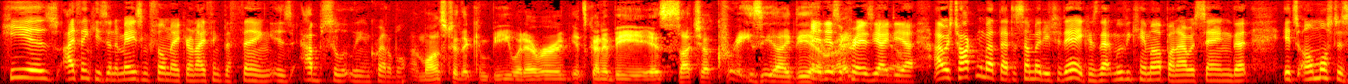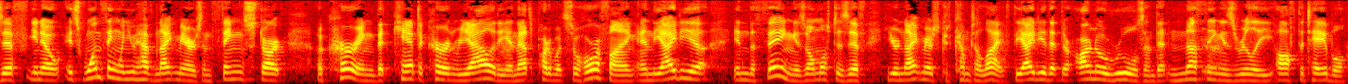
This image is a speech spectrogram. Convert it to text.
he is I think he's an amazing filmmaker and I think The Thing is absolutely incredible. A monster that can be whatever it's going to be is such a crazy idea. It is right? a crazy yeah. idea. I was talking about that to somebody today because that movie came up and I was saying that it's almost as if, you know, it's one thing when you have nightmares and things start occurring that can't occur in reality and that's part of what's so horrifying and the idea in The Thing is almost as if your nightmares could come to life. The idea that there are no rules and that nothing yeah. is really off the table,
